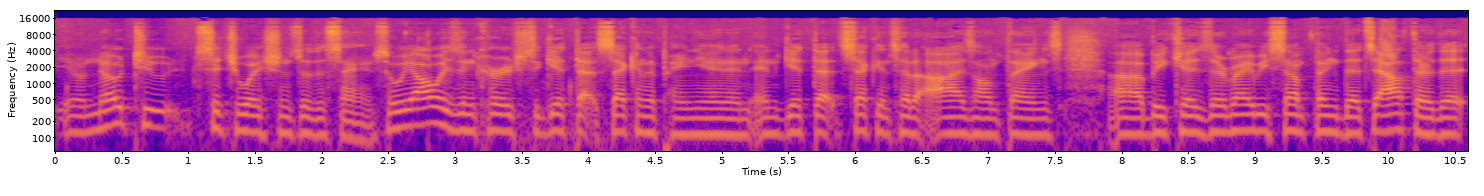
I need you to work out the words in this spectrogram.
you know no two situations are the same. So we always encourage to get that second opinion and, and get that second set of eyes on things uh, because there may be something that's out there that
